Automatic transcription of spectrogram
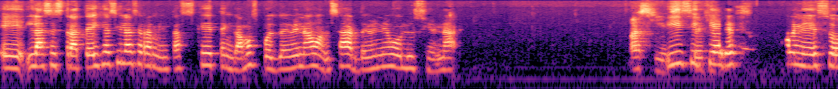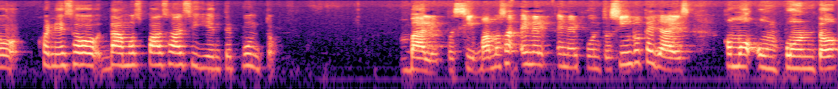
eh, las estrategias y las herramientas que tengamos pues deben avanzar, deben evolucionar. Así es. Y si quieres, con eso, con eso damos paso al siguiente punto. Vale, pues sí, vamos a, en, el, en el punto 5 que ya es como un punto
